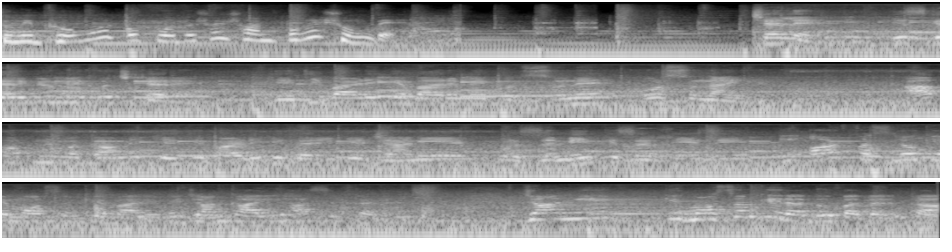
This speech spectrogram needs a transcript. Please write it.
তুমি ভ্রমণ ও প্রদর্শন সম্পর্কে শুনবে चलें इस गर्मियों में कुछ करें खेती बाड़ी के बारे में कुछ सुने और सुनाइए आप अपने मकामी खेती बाड़ी के तरीके जानिए और ज़मीन की सरखेज़ी और फसलों के मौसम के बारे में जानकारी हासिल करें जानिए कि मौसम के रद्द का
